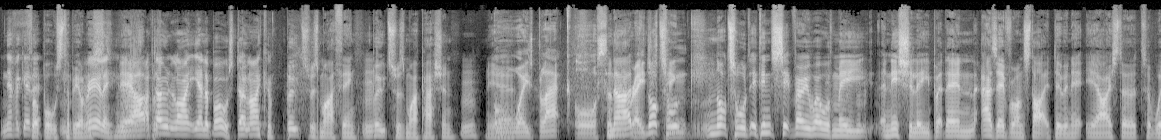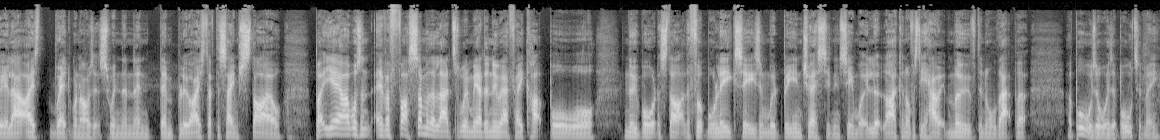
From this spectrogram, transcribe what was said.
never get footballs, it. to be honest. Really? Yeah, I, I- don't like yellow balls. Don't like them. Boots was my thing. Mm. Boots was my passion. Yeah. Always black or some No, outrageous not toward, pink? not toward. It didn't sit very well with me initially, but then as everyone started doing it, yeah, I used to, to wheel out. I used red when I was at Swindon, then then blue. I used to have the same style, but yeah, I wasn't ever fussed. Some of the lads, when we had a new FA Cup ball or new ball at the start of the football league season, would be interested in seeing what it looked like and obviously how it moved and all that, but. A ball was always a ball to me,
